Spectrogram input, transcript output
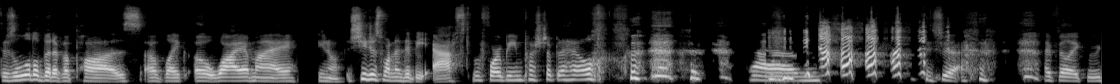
there's a little bit of a pause of like, oh, why am I, you know, she just wanted to be asked before being pushed up the hill. um, yeah. I feel like we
